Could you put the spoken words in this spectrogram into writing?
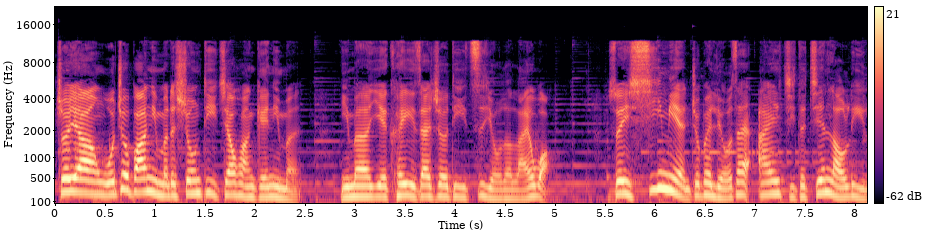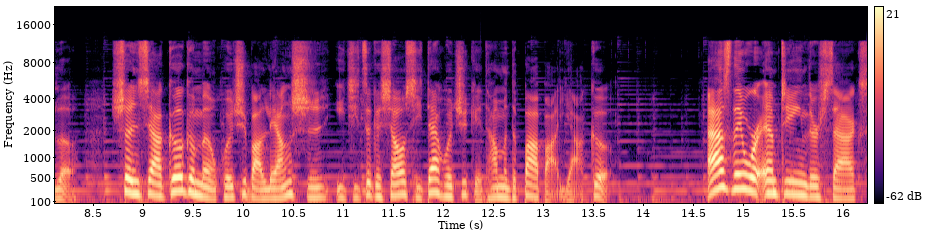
这样，我就把你们的兄弟交还给你们，你们也可以在这地自由的来往。”所以西缅就被留在埃及的监牢里了。剩下哥哥们回去把粮食以及这个消息带回去给他们的爸爸雅各。As they were emptying their sacks,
